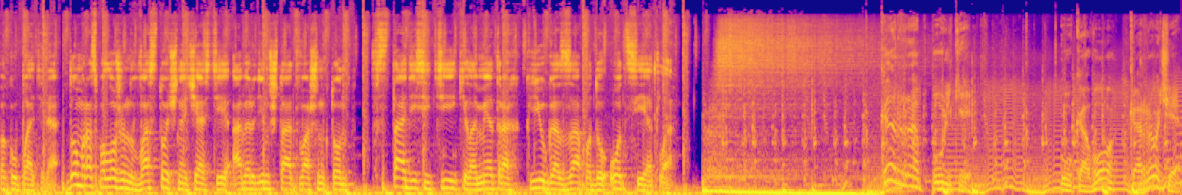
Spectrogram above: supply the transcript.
покупателя. Дом расположен в восточной части Абердин, штат Вашингтон, в 110 километрах к юго-западу от Сиэтла. Карапульки. У кого короче?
